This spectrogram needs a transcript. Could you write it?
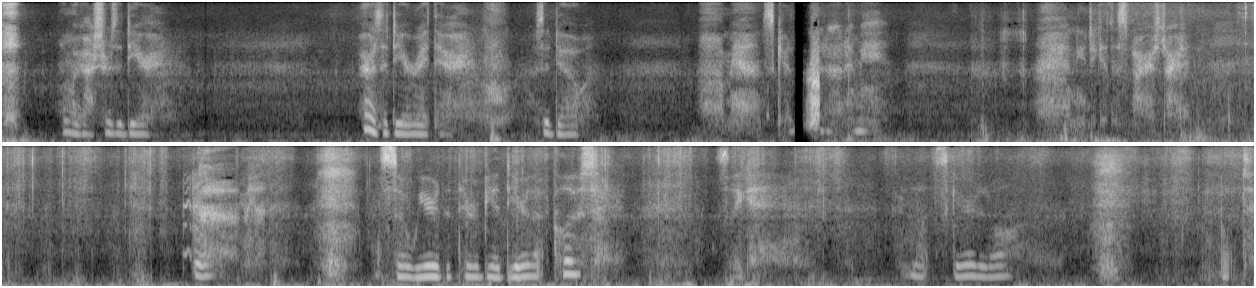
Oh my gosh, there's a deer. There's a deer right there. There's a doe. Oh man, scared the out of me. I need to get this fire started. Oh man. It's so weird that there would be a deer that close. It's like not scared at all. But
